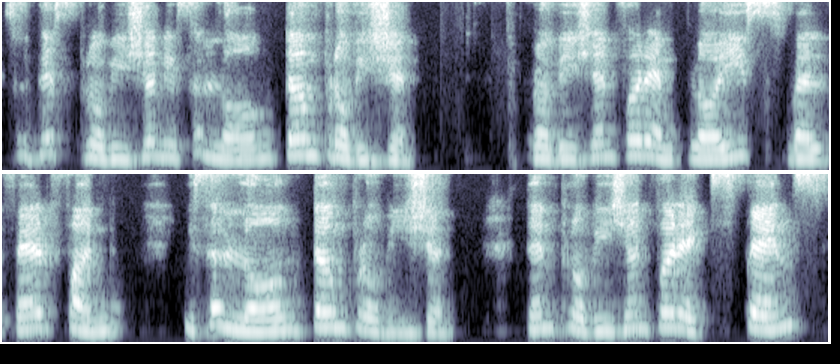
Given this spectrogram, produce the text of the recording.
So this provision is a long-term provision. Provision for employees welfare fund is a long-term provision. Then provision for expense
